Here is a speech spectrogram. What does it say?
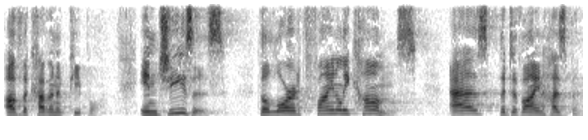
of the covenant people. In Jesus, the Lord finally comes as the divine husband.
